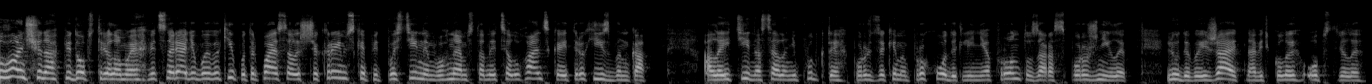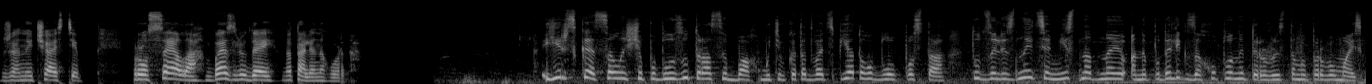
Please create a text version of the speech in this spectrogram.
Луганщина під обстрілами. Від снарядів бойовиків потерпає селище Кримське. Під постійним вогнем станиця Луганська і Трьохізбенка. Але й ті населені пункти, поруч з якими проходить лінія фронту, зараз спорожніли. Люди виїжджають, навіть коли обстріли вже не часті. Про села без людей Наталя Нагорна. Гірське селище поблизу траси Бахмутівка та 25-го блокпоста. Тут залізниця, міст над нею, а неподалік захоплений терористами Первомайськ.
